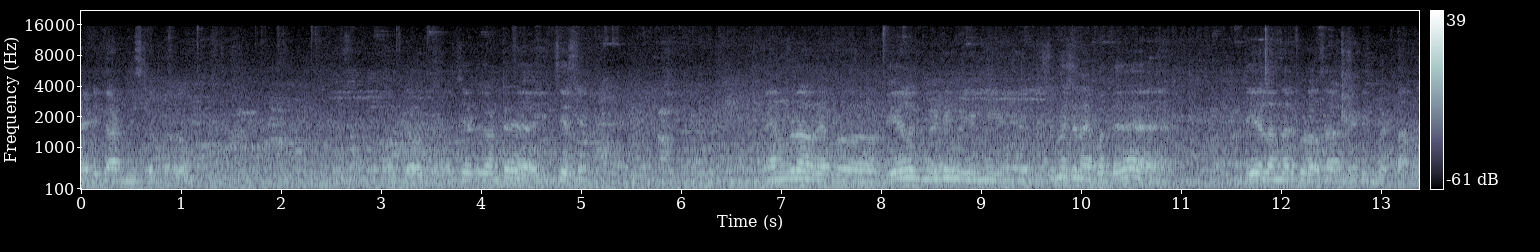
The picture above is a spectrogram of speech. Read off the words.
ఐడి కార్డు తీసుకెళ్తారు ఓకే ఓకే. వచ్చేటంటే ఇచ్చేసాను ఇచ్చేసేయండి నేను కూడా రేపు డిఎల్కి మీటింగ్ ఈ డిస్ట్రిబ్యూషన్ అయిపోతే డిఎల్ అందరు కూడా ఒకసారి మీటింగ్ పెడతాను.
